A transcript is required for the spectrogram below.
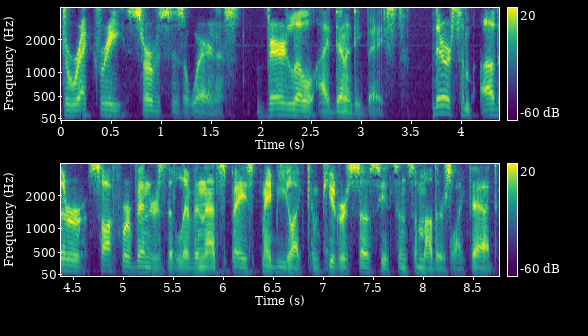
directory services awareness, very little identity based. There are some other software vendors that live in that space, maybe like Computer Associates and some others like that.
